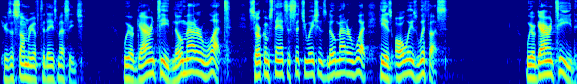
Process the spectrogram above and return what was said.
Here's a summary of today's message. We are guaranteed, no matter what, circumstances, situations, no matter what, He is always with us. We are guaranteed,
